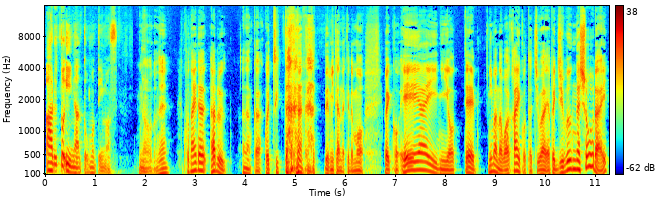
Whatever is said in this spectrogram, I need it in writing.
あるといいなと思っています。なるほどね。この間ある、なんか、これツイッターかなんかで見たんだけども、やっぱりこう AI によって今の若い子たちはやっぱり自分が将来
